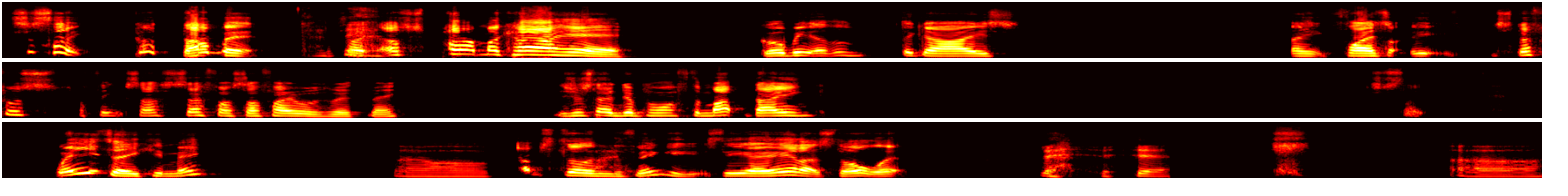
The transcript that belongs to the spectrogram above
it's just like, God damn it! It's like I've just parked my car here. Go meet the, the guys. And it flies. It, Steph was, I think, Steph or Sapphire was with me. They just end up off the map dying. Just like, where are you taking me? Oh, I'm still in the thingy. It's the EA that stole it. yeah. Uh,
